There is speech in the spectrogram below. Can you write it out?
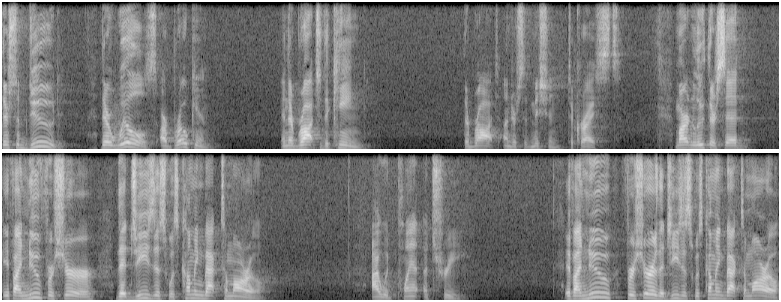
They're subdued, their wills are broken, and they're brought to the king. They're brought under submission to Christ. Martin Luther said, If I knew for sure that Jesus was coming back tomorrow, I would plant a tree. If I knew for sure that Jesus was coming back tomorrow,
